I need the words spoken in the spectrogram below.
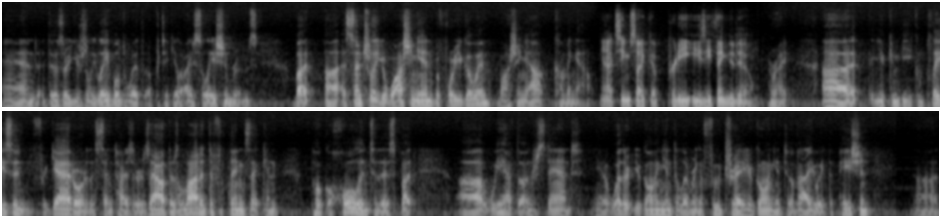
and those are usually labeled with a particular isolation rooms. But uh, essentially, you're washing in before you go in, washing out, coming out. Yeah, it seems like a pretty easy thing to do. Right. Uh, you can be complacent, forget, or the sanitizer is out. There's a lot of different things that can poke a hole into this, but uh, we have to understand, you know, whether you're going in delivering a food tray, you're going in to evaluate the patient. Uh,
